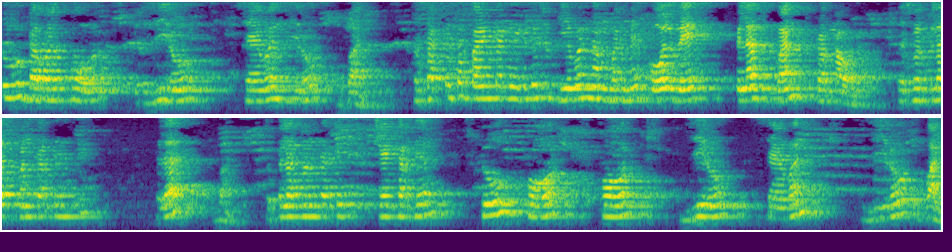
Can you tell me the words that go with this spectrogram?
two double four zero seven zero one तो सक्सेसर फाइंड करने के लिए जो गिवन नंबर में ऑलवेज प्लस वन करना होगा। तो इसमें प्लस वन करते हैं प्लस वन तो प्लस वन करके चेक करते हैं। Two four four zero seven zero one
